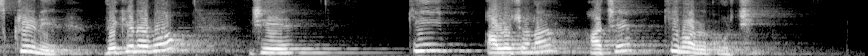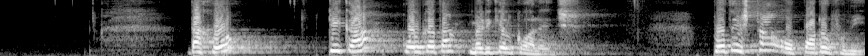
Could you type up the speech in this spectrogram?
স্ক্রিনে দেখে নেব যে কি আলোচনা আছে, কীভাবে করছি। দেখো, টিকা কলকাতা মেডিকেল কলেজ। প্রতিষ্ঠা ও পটভূমি।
